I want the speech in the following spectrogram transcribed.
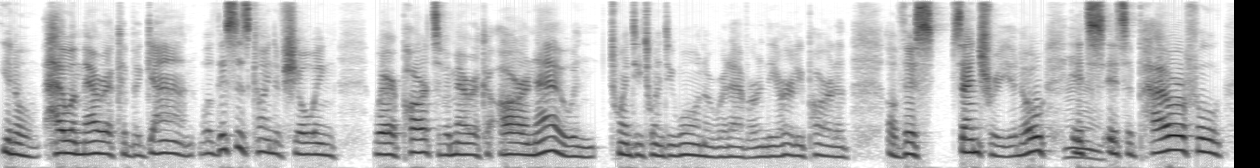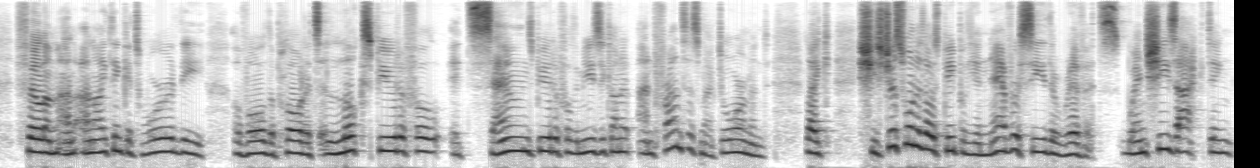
you know, how America began. Well, this is kind of showing where parts of America are now in 2021 or whatever, in the early part of, of this century, you know. Mm. It's it's a powerful film and, and I think it's worthy of all the plaudits. It looks beautiful, it sounds beautiful, the music on it. And Frances McDormand, like she's just one of those people you never see the rivets. When she's acting,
